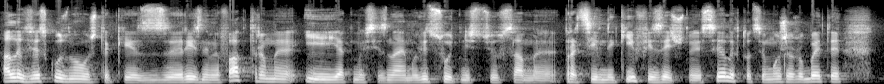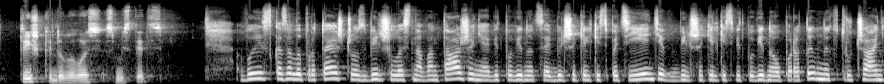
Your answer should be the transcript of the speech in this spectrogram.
Але в зв'язку знову ж таки з різними факторами, і як ми всі знаємо, відсутністю саме працівників фізичної сили, хто це може робити, трішки довелось зміститися. Ви сказали про те, що збільшилось навантаження. Відповідно, це більша кількість пацієнтів, більша кількість відповідно оперативних втручань.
